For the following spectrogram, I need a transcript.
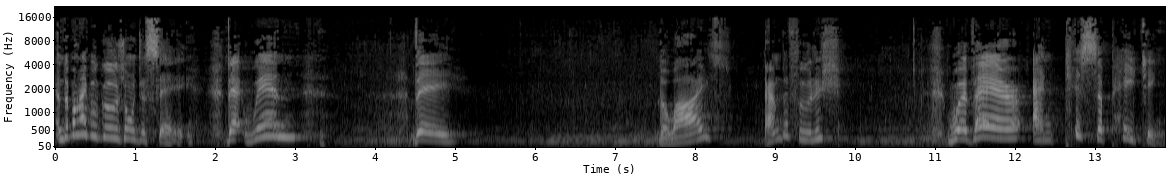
And the Bible goes on to say that when they, the wise and the foolish, were there anticipating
